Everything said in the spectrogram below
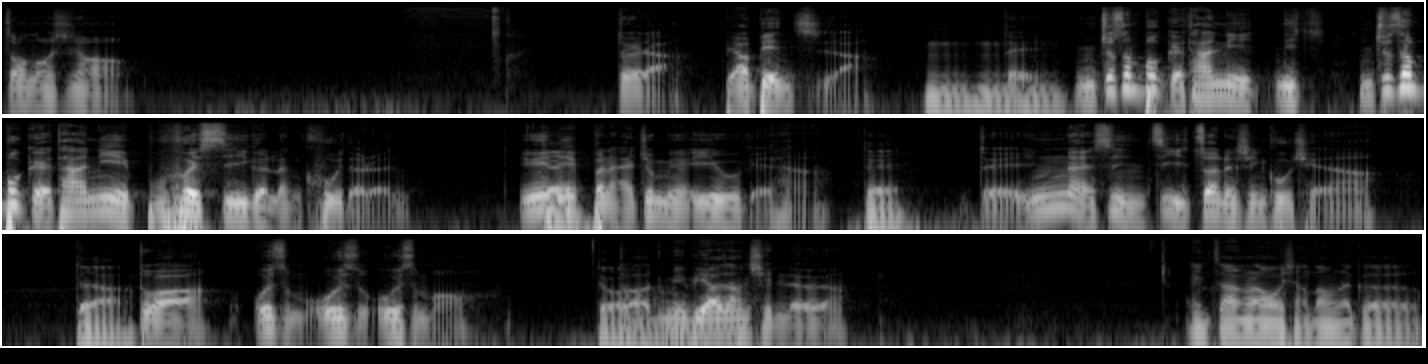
这种东西哦，对啦，不要变质啦。嗯嗯，对你就算不给他，你你你就算不给他，你也不会是一个冷酷的人，因为你本来就没有义务给他。对对，因为那也是你自己赚的辛苦钱啊。对啊，对啊，为什么？为什么？为什么？对啊，没必要这样请了啊。你这样让我想到那个，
